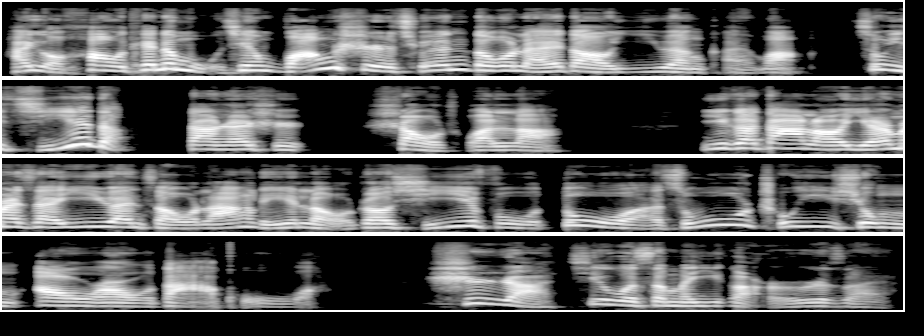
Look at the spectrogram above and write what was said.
还有昊天的母亲王氏，全都来到医院看望。最急的当然是少川了。一个大老爷们在医院走廊里搂着媳妇，跺足捶胸，嗷嗷大哭啊！是啊，就这么一个儿子呀！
